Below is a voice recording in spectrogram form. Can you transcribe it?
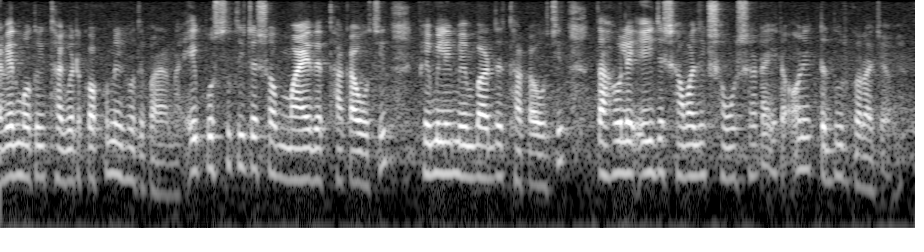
আগের মতোই থাকবে, এটা কখনোই হতে পারে না। এই প্রস্তুতিটা সব মায়েদের থাকা উচিত ফ্যামিলি মেম্বারদের থাকা উচিত। তাহলে এই যে সামাজিক সমস্যাটা, এটা অনেকটা দূর করা যাবে।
